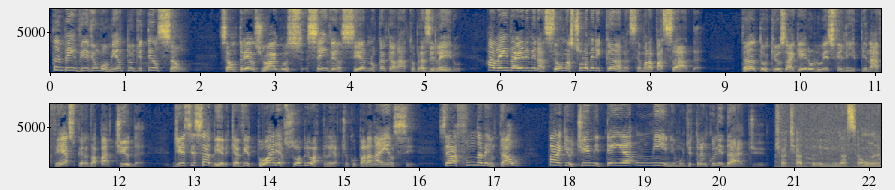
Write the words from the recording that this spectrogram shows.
também vive um momento de tensão. São três jogos sem vencer no Campeonato Brasileiro, além da eliminação na Sul-Americana semana passada. Tanto que o zagueiro Luiz Felipe, na véspera da partida, disse saber que a vitória sobre o Atlético Paranaense será fundamental para que o time tenha um mínimo de tranquilidade. Chateado pela eliminação, né?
